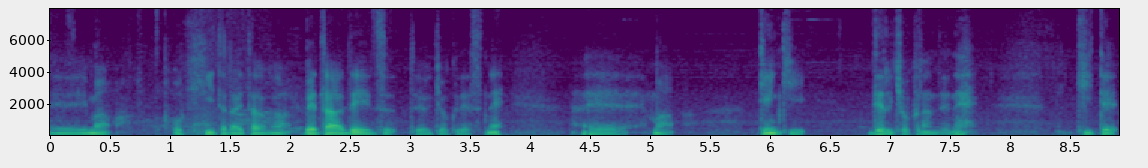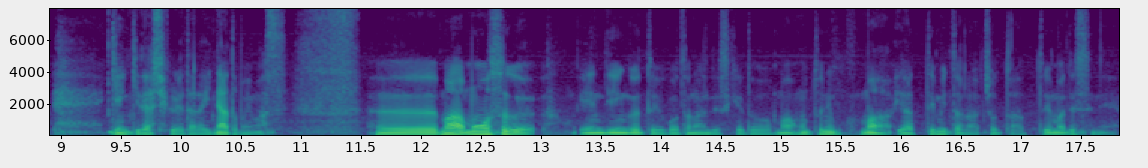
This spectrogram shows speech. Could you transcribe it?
えー、今お聴きいただいたのがベターデイズという曲ですね、えー、まあ元気出る曲なんでね聴いて元気出してくれたらいいなと思います。まあもうすぐエンディングということなんですけどまあ本当にまあやってみたらちょっとあっという間ですね。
